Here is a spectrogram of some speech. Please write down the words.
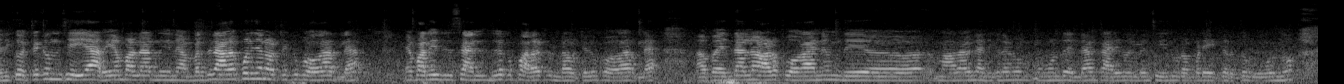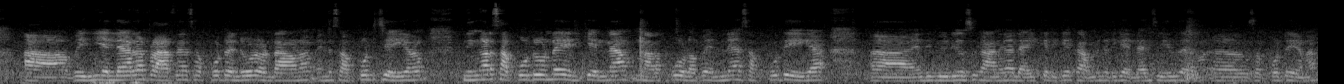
എനിക്ക് ഒറ്റയ്ക്കൊന്നും ചെയ്യാൻ അറിയാൻ പാടില്ലായിരുന്നു. ഇങ്ങനെ അമ്പലത്തിലാണെപ്പോഴും ഞാൻ ഒറ്റയ്ക്ക് പോകാറില്ല. ഞാൻ പല ഇതിലൊക്കെ പറഞ്ഞിട്ടുണ്ട് ഒറ്റയ്ക്ക് പോകാറില്ല. അപ്പോൾ എന്തായാലും അവിടെ പോകാനും മാതാവിന്റെ അനുഗ്രഹം കൊണ്ട് എല്ലാ കാര്യങ്ങളെല്ലാം ചെയ്ത് ഉടമ്പടിയൊക്കെ എടുത്ത് പോകുന്നു. അപ്പോൾ ഇനി എല്ലാവരുടെയും പ്രാർത്ഥന സപ്പോർട്ടും എന്റെ കൂടെ ഉണ്ടാവണം. എന്നെ സപ്പോർട്ട് ചെയ്യണം. നിങ്ങളുടെ സപ്പോർട്ട് കൊണ്ടേ എനിക്ക് എല്ലാം നടക്കുകയുള്ളൂ അപ്പോൾ എന്നെ സപ്പോർട്ട് ചെയ്യുക. എന്റെ വീഡിയോസ് കാണുക ലൈക്ക് അടിക്കുക കമന്റ് അടിക്കുക എല്ലാം ചെയ്ത് സപ്പോർട്ട് ചെയ്യണം.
